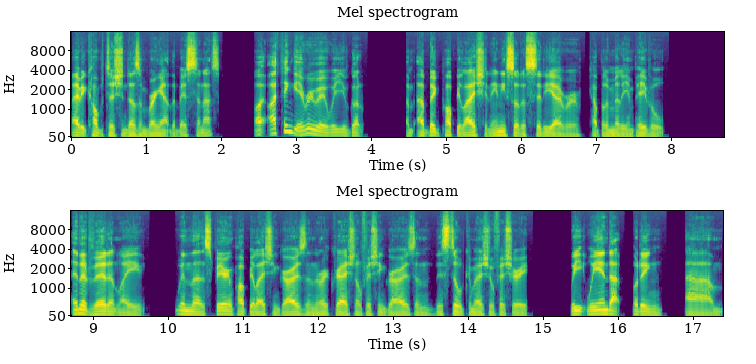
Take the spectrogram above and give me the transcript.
maybe competition doesn't bring out the best in us. I, I think everywhere where you've got a, a, big population, any sort of city over a couple of million people, inadvertently, when the spearing population grows and the recreational fishing grows and there's still commercial fishery, we, we end up putting um,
